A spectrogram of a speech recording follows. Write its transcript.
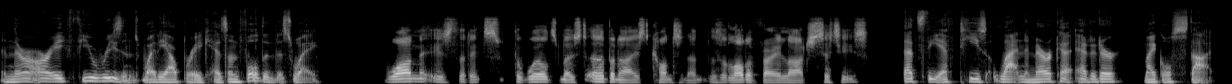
And there are a few reasons why the outbreak has unfolded this way. One is that it's the world's most urbanized continent. There's a lot of very large cities. That's the FT's Latin America editor, Michael Stott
